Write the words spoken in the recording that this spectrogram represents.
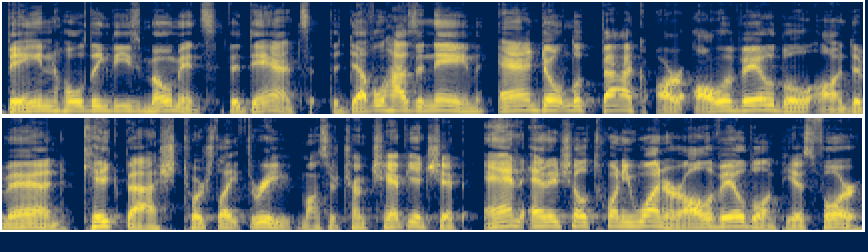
Bane Holding These Moments, The Dance, The Devil Has a Name, and Don't Look Back are all available on demand. Cake Bash, Torchlight 3, Monster Truck Championship, and NHL 21 are all available on PS4.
